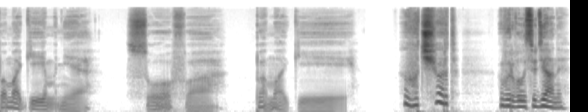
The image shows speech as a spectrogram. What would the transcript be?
помоги мне. Софа, помоги». «Вот чёрт!» — вырвалось у Дианы.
